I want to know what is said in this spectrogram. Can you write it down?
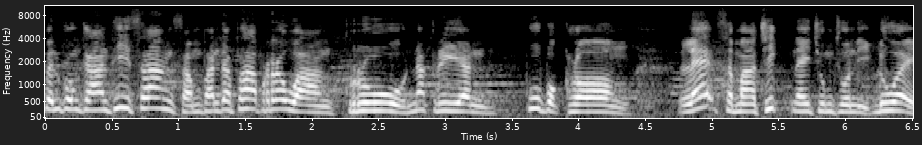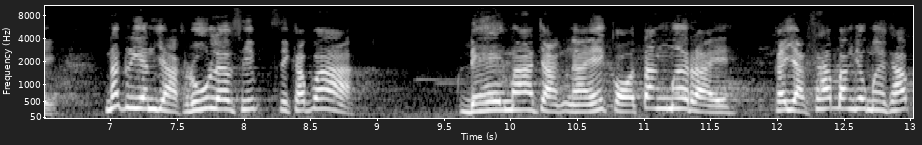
เป็นโครงการที่สร้างสัมพันธภาพระหว่างครูนักเรียน ผู้ปกครอง และสมาชิกในชุมชนอีกด้วย นักเรียนอยากรู้แล้วสิสิครับว่าเดมาจากไหนก่อตั้งเมื่อไหร่ใครอยากทราบบ้างยกมือครับ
